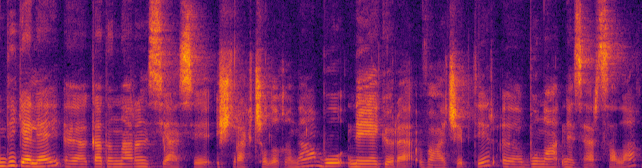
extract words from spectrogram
İndi gələk e, qadınların siyasi iştirakçılığına. Bu nəyə görə vacibdir? E, buna nəzər salaq.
